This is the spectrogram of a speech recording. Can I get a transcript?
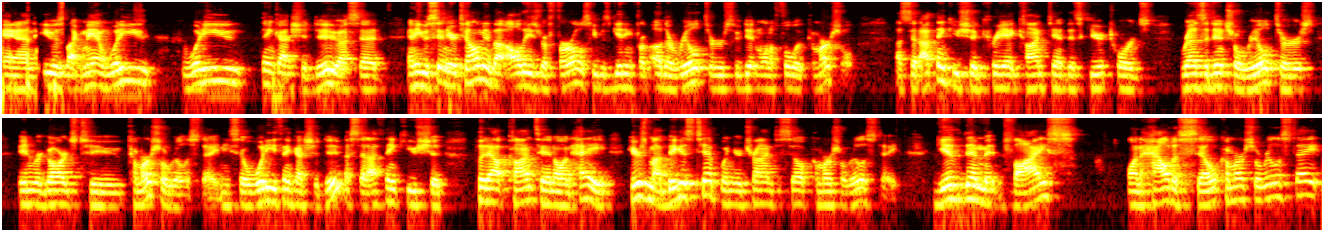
and he was like, "Man, what do you what do you think I should do?" I said, And he was sitting here telling me about all these referrals he was getting from other realtors who didn't want to fool with commercial. I said, I think you should create content that's geared towards residential realtors in regards to commercial real estate. And he said, What do you think I should do? I said, I think you should put out content on, hey, here's my biggest tip when you're trying to sell commercial real estate. Give them advice on how to sell commercial real estate.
